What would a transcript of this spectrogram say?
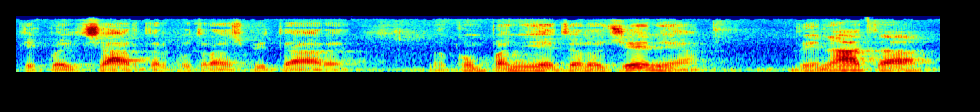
che quel charter potrà ospitare, una compagnia eterogenea venata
